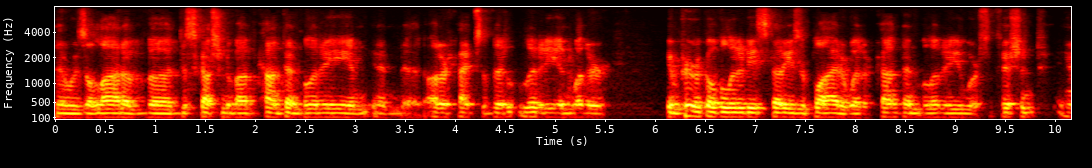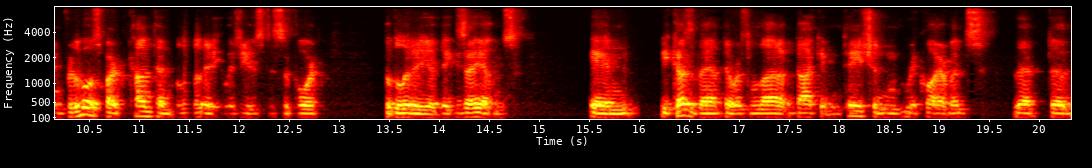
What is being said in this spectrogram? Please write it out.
There was a lot of uh, discussion about content validity and, and uh, other types of validity and whether empirical validity studies applied or whether content validity were sufficient. And for the most part, content validity was used to support the validity of the exams. And because of that, there was a lot of documentation requirements that uh,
